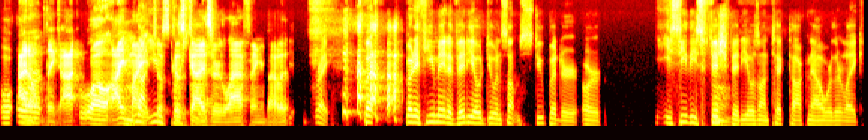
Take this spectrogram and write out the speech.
or, or, i don't think i well i might just because guys are laughing about it right but but if you made a video doing something stupid or or you see these fish hmm. videos on tiktok now where they're like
